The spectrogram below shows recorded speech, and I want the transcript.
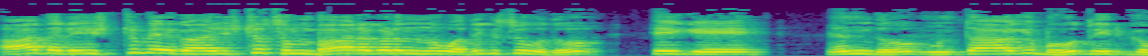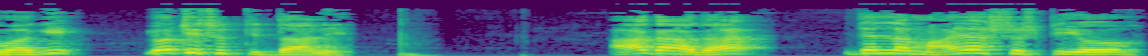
ಆದರೆ ಇಷ್ಟು ಬೇಗ ಇಷ್ಟು ಸಂಭಾರಗಳನ್ನು ಒದಗಿಸುವುದು ಹೇಗೆ ಎಂದು ಮುಂತಾಗಿ ಬಹುದೀರ್ಘವಾಗಿ ಯೋಚಿಸುತ್ತಿದ್ದಾನೆ. ಆಗಾಗ, ಇದೆಲ್ಲ ಮಾಯಾ ಸೃಷ್ಟಿಯೋ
